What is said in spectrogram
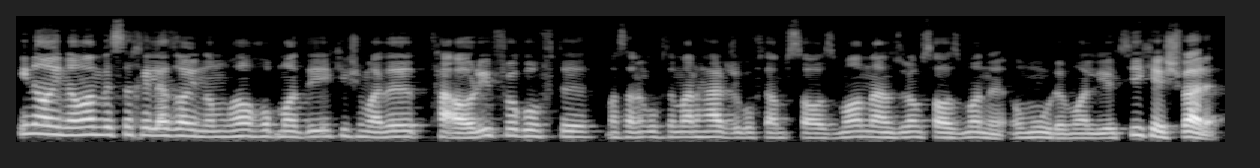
این آینامه هم مثل خیلی از آینامه ها خب ماده یکیش اومده تعاریف رو گفته. مثلا گفته من هر جا گفتم سازمان منظورم سازمان امور مالیاتی کشوره.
